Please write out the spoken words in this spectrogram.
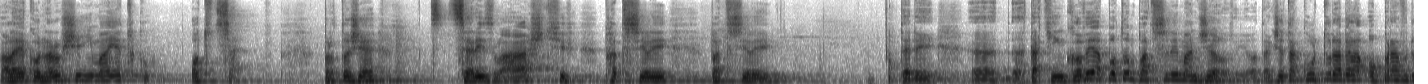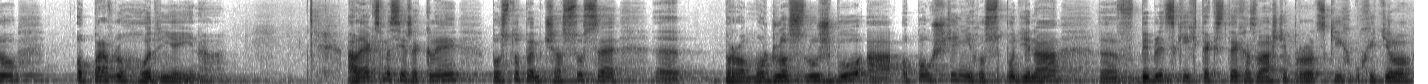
ale jako narušení majetku otce. Protože dcery zvlášť patřili, patřili tedy e, tatínkovi a potom patřili manželovi. Jo? Takže ta kultura byla opravdu, opravdu hodně jiná. Ale jak jsme si řekli, postupem času se e, pro modloslužbu a opouštění hospodina e, v biblických textech a zvláště prorockých uchytilo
